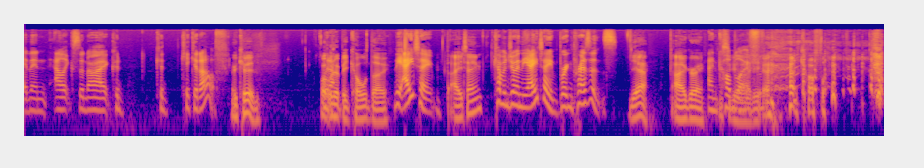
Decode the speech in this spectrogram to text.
and then Alex and I could could kick it off. We could. What Well, would uh, it be called though? The A team, The A team? come and join the A team. Bring presents. Yeah, I agree. And That's Cobloaf. and Cobloaf.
